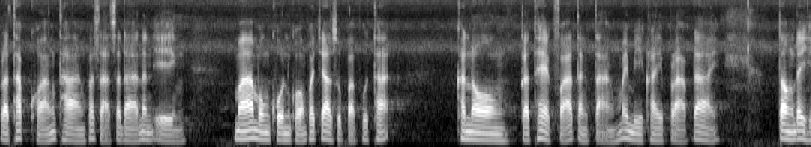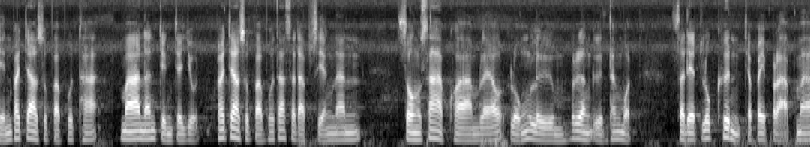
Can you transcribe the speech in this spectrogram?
ประทับขวางทางพระศาสดานั่นเอง ม้ามงคลของพระเจ้าสุปพุทธะขนองกระแทกฝาต่างๆ ไม่มีใครปราบได้ ต้องได้เห็นพระเจ้าสุปพุทธะม้านั้นจึงจะหยุด พระเจ้าสุปพุทธะสดับเสียงนั้น ทรงทราบความแล้วหลงลืมเรื่องอื่นทั้งหมด เสด็จลุกขึ้นจะไปปราบม้า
